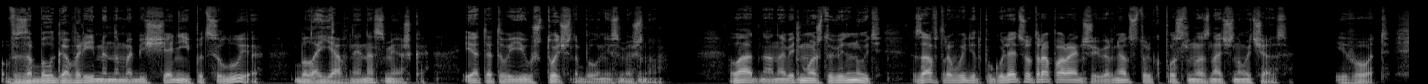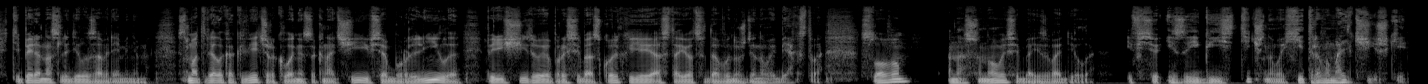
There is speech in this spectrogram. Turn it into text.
В заблаговременном обещании поцелуя была явная насмешка, и от этого ей уж точно было не смешно. Ладно, она ведь может увильнуть. Завтра выйдет погулять с утра пораньше и вернется только после назначенного часа. И вот, теперь она следила за временем. Смотрела, как вечер клонится к ночи, и вся бурлила, пересчитывая про себя, сколько ей остается до вынужденного бегства. Словом, она снова себя изводила. И все из-за эгоистичного, хитрого мальчишки,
